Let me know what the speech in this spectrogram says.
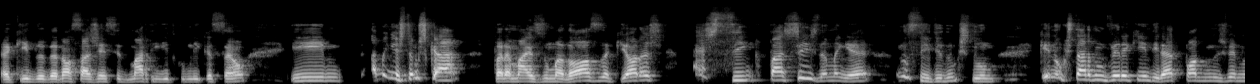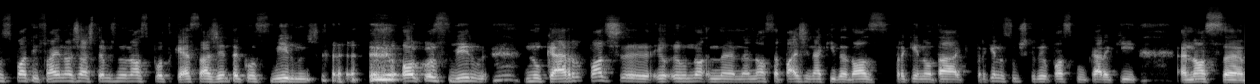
aqui de, da nossa agência de marketing e de comunicação. E amanhã estamos cá para mais uma dose. A que horas? Às 5 para as 6 da manhã, no sítio do costume. Quem não gostar de me ver aqui em direto, pode nos ver no Spotify. Nós já estamos no nosso podcast, a gente a consumir-nos ou consumir-me no carro. Podes, eh, eu, eu na, na, nossa página aqui da Dose, para quem não está, para quem não subscreveu, posso colocar aqui a nossa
